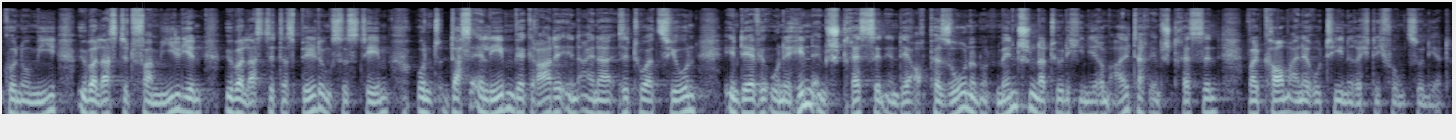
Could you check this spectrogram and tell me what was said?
Ökonomie, überlastet Familien, überlastet das Bildungssystem. Und das erleben wir gerade in einer Situation, in der wir ohnehin im Stress sind, in der auch Personen und Menschen natürlich in ihrem Alltag im Stress sind, weil kaum eine Routine richtig funktioniert.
